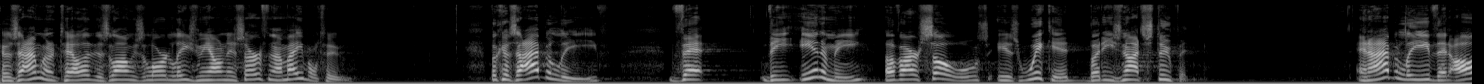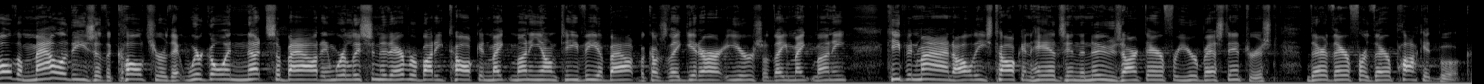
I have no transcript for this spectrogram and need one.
Because I'm going to tell it as long as the Lord leaves me on this earth and I'm able to. Because I believe that the enemy of our souls is wicked, but he's not stupid. And I believe that all the maladies of the culture that we're going nuts about and we're listening to everybody talk and make money on TV about because they get our ears so they make money. Keep in mind, all these talking heads in the news aren't there for your best interest, they're there for their pocketbook.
